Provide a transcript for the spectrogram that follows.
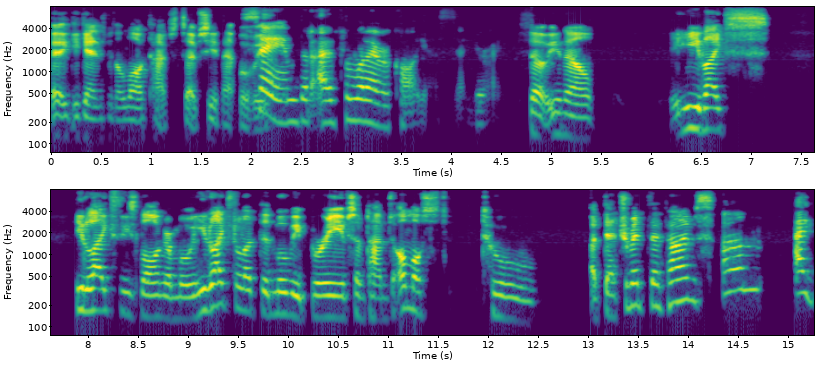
again, it's been a long time since I've seen that movie. Same, but I, from what I recall, yes, yeah, you're right. So you know, he likes he likes these longer movies. He likes to let the movie breathe sometimes, almost to a detriment at times. Um, I,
